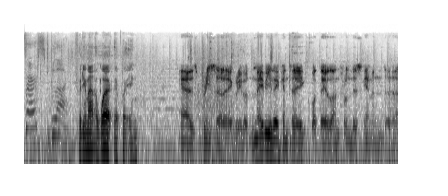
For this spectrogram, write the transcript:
First blood. for the amount of work they put in. Yeah, it's pretty sad. I agree, but maybe they can take what they learned from this game and uh,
